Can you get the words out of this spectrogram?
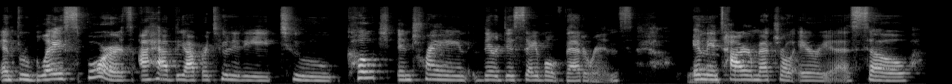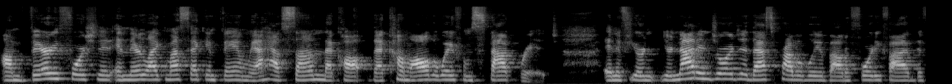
And through Blaze Sports, I have the opportunity to coach and train their disabled veterans in the entire metro area. So I'm very fortunate, and they're like my second family. I have some that call that come all the way from Stockbridge, and if you're you're not in Georgia, that's probably about a 45 to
